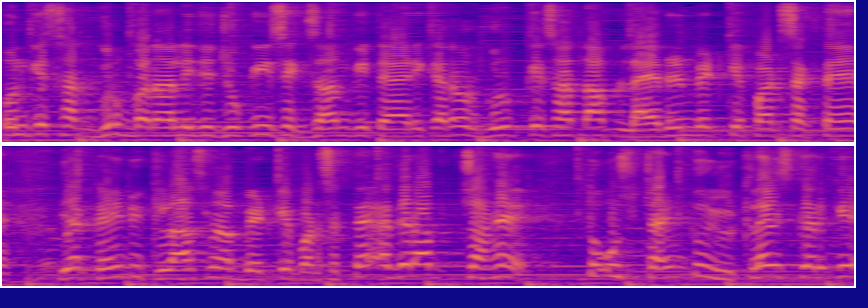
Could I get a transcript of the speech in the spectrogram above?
उनके साथ ग्रुप बना लीजिए, जो कि इस एग्ज़ाम की तैयारी कर रहे हैं और ग्रुप के साथ आप लाइब्रेरी में बैठ के पढ़ सकते हैं या कहीं भी क्लास में आप बैठ के पढ़ सकते हैं। अगर आप चाहें तो उस टाइम को यूटिलाइज करके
